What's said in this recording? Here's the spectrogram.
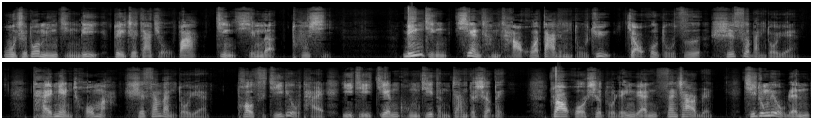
五十多名警力对这家酒吧进行了突袭，民警现场查获大量赌具，缴获赌资十四万多元，台面筹码十三万多元。POS 机六台以及监控机等这样的设备，抓获涉赌人员三十二人，其中六人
